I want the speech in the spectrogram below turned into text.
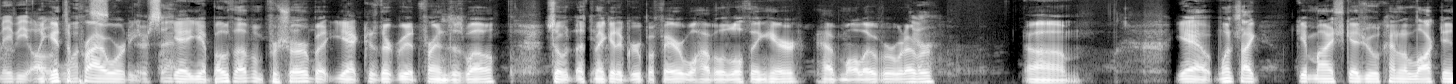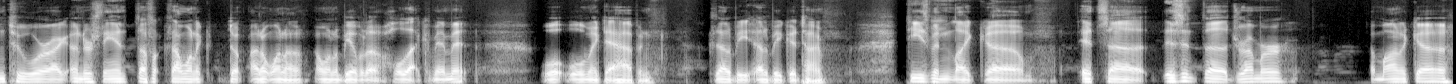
Maybe all Like it's a priority. Yeah, yeah, both of them for sure. But yeah, because they're good friends as well. So let's make it a group affair. We'll have a little thing here, have them all over or whatever. Um, yeah. Once I get my schedule kind of locked into where I understand stuff, because I want to, I don't want to, I want to be able to hold that commitment. We'll we'll make that happen because that'll be that'll be a good time. T's been like, um, it's uh, isn't the drummer, uh, Monica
